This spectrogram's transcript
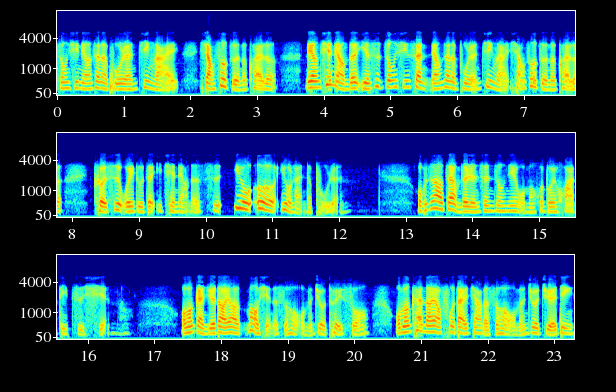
忠心良善的仆人进来，享受主人的快乐。”两千两的也是忠心善良善的仆人进来，享受主人的快乐。可是唯独这一千两的是又饿又懒的仆人。我不知道在我们的人生中间，我们会不会画地自限？我们感觉到要冒险的时候，我们就退缩。我们看到要付代价的时候，我们就决定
